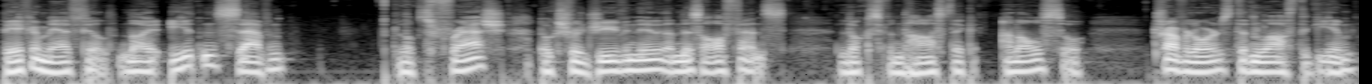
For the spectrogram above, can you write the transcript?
Baker Mayfield, now 8 and 7, looks fresh, looks rejuvenated, and this offense looks fantastic. And also, Trevor Lawrence didn't last the game.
